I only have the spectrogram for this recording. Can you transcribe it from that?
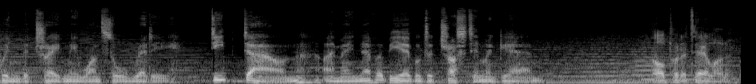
Quinn betrayed me once already. Deep down, I may never be able to trust him again. I'll put a tail on him.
